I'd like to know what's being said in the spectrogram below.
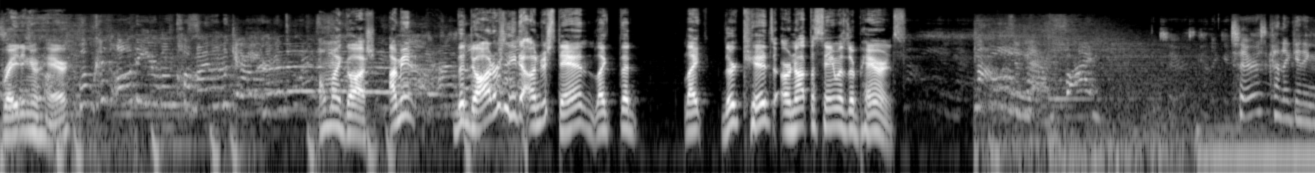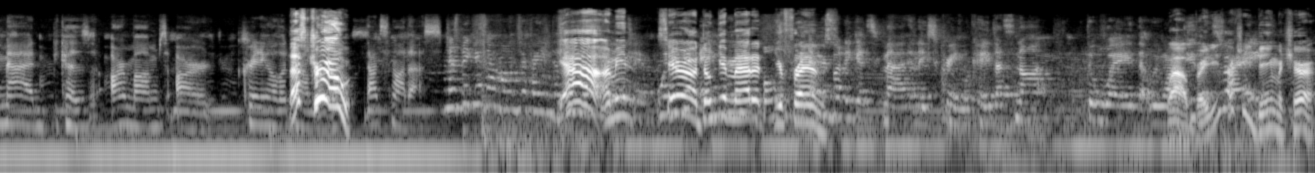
braiding her hair? Oh my gosh. I mean, the daughters need to understand like the like their kids are not the same as their parents. Kind of getting mad because our moms are creating all the That's drama. true! That's not us. Just because our moms are fighting. Yeah, I mean, do. Sarah, don't get mad at your friends. Everybody gets mad and they scream, okay? That's not the way that we want Wow, to do Brady's this, actually right? being mature.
